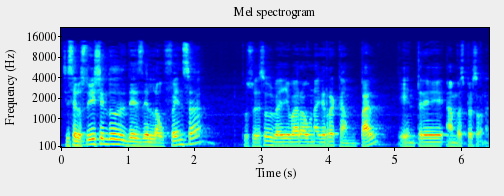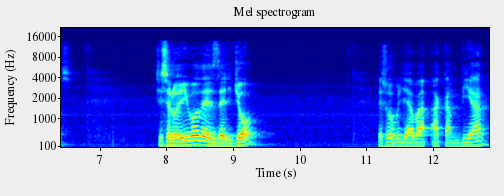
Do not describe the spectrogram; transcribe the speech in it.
Si se lo estoy diciendo desde la ofensa, pues eso va a llevar a una guerra campal entre ambas personas. Si se lo digo desde el yo, eso ya va a cambiar,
